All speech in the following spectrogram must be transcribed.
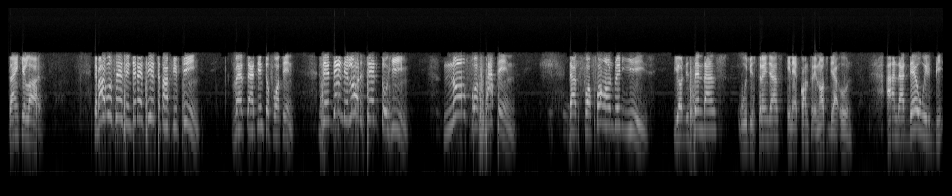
Thank you, Lord. The Bible says in Genesis chapter 15, verse 13 to 14, said, Then the Lord said to him, Know for certain that for 400 years your descendants will be strangers in a country not their own and that they will be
